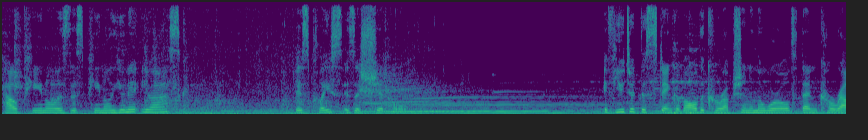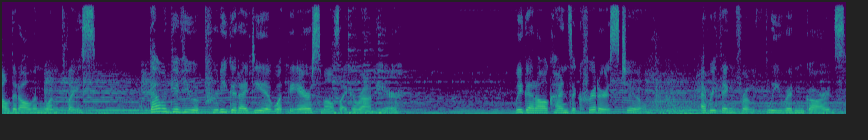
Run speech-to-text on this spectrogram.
How penal is this penal unit, you ask? This place is a shithole. If you took the stink of all the corruption in the world, then corralled it all in one place, that would give you a pretty good idea of what the air smells like around here. We got all kinds of critters, too. Everything from flea-ridden guards,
